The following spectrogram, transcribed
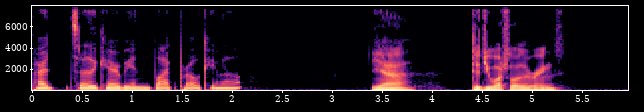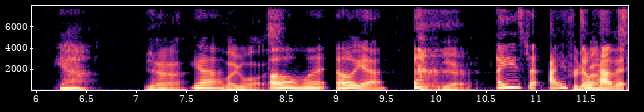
Pirates of the Caribbean Black Pearl came out. Yeah. Did you watch Lord of the Rings? Yeah. Yeah. Yeah. Legolas. oh my. Oh yeah. Yeah. I used to. I Pretty still have it.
